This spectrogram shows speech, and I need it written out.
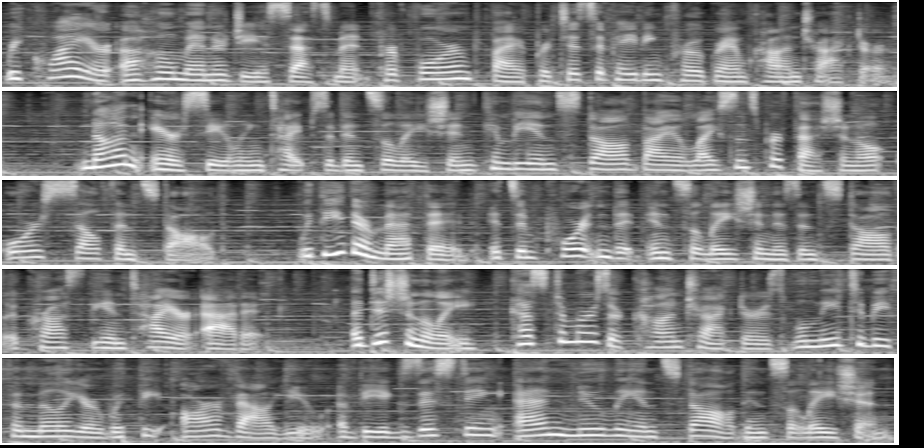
require a home energy assessment performed by a participating program contractor. Non-air sealing types of insulation can be installed by a licensed professional or self-installed. With either method, it's important that insulation is installed across the entire attic. Additionally, customers or contractors will need to be familiar with the R value of the existing and newly installed insulation.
